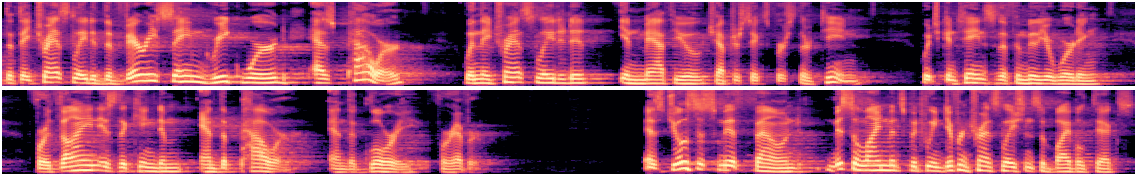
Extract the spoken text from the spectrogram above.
that they translated the very same Greek word as power when they translated it in Matthew chapter 6 verse 13, which contains the familiar wording, for thine is the kingdom and the power and the glory forever. As Joseph Smith found, misalignments between different translations of Bible texts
